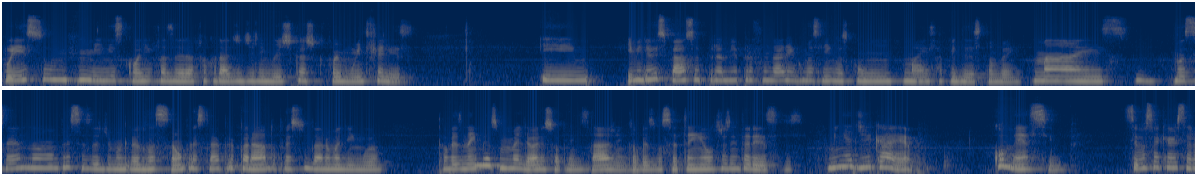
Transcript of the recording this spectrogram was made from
Por isso, minha escolha em fazer a faculdade de Linguística acho que foi muito feliz. E, e me deu espaço para me aprofundar em algumas línguas com mais rapidez também. Mas você não precisa de uma graduação para estar preparado para estudar uma língua. Talvez nem mesmo melhore sua aprendizagem, talvez você tenha outros interesses. Minha dica é: comece. Se você quer ser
